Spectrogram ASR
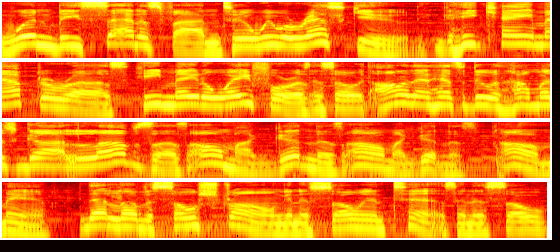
wouldn't be satisfied until we were rescued. He came after us. He made a way for us. And so all of that has to do with how much God loves us. Oh my goodness. Oh my goodness. Oh man. That love is so strong and it's so intense and it's so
